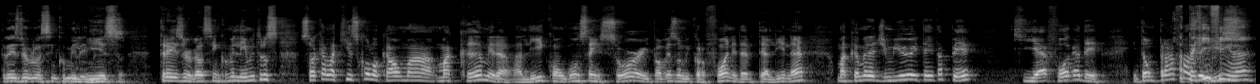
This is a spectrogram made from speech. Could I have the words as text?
3,5 milímetros. Isso. 3,5 milímetros, só que ela quis colocar uma, uma câmera ali com algum sensor e talvez um microfone, deve ter ali, né? Uma câmera de 1080p, que é Full HD. Então, para fazer Até que enfim, isso, né?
